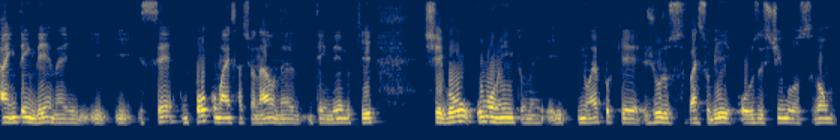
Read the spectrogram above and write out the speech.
a entender, né, e, e, e, ser um pouco mais racional, né, entendendo que chegou o momento, né, e não é porque juros vai subir ou os estímulos vão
